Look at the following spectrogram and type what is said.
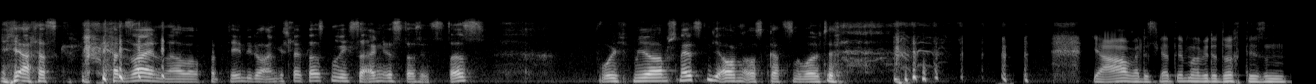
Ja, das kann sein, aber von denen, die du angeschleppt hast, muss ich sagen, ist das jetzt das, wo ich mir am schnellsten die Augen auskratzen wollte. ja, aber das wird immer wieder durch diesen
